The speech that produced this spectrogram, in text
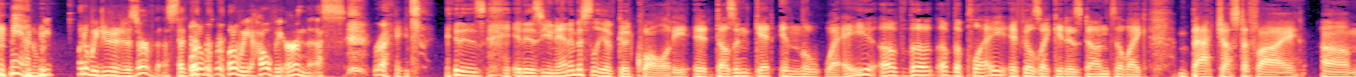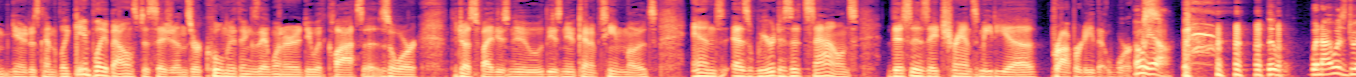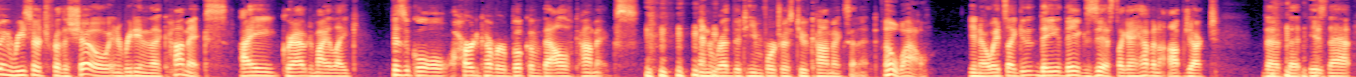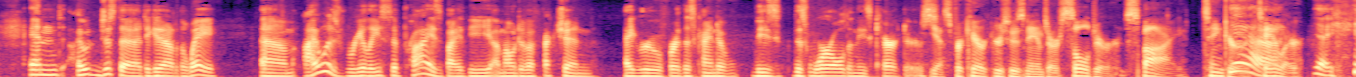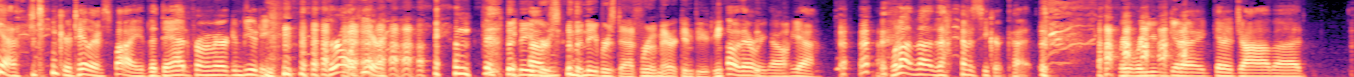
man, we what do we do to deserve this? Like, what do, what do we? How have we earned this? right it is it is unanimously of good quality it doesn't get in the way of the of the play it feels like it is done to like back justify um you know just kind of like gameplay balance decisions or cool new things they wanted to do with classes or to justify these new these new kind of team modes and as weird as it sounds this is a transmedia property that works Oh yeah. the, when I was doing research for the show and reading the comics, I grabbed my like physical hardcover book of Valve comics and read the Team Fortress 2 comics in it. oh wow You know, it's like they they exist. Like I have an object that that is that. And I would just uh, to get out of the way, um, I was really surprised by the amount of affection I grew for this kind of these this world and these characters. yes for characters whose names are soldier spy tinker Yeah. tailor Yeah, yeah. Tinker, Tailor, Spy, the dad from American Beauty. They're all here. They, the um, neighbors the neighbor's dad from american beauty oh, there we go. Yeah. Well, not, not I have a secret cut where, where you get a get a job. Uh,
